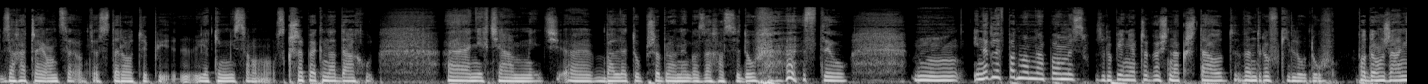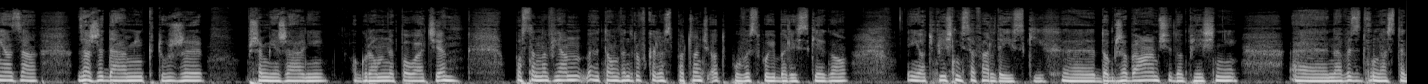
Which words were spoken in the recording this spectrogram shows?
zahaczające o te stereotypy, jakimi są skrzypek na dachu. E, Nie chciałam mieć e, baletu przebranego za hasydów z tyłu. Mm, I nagle wpadłam na pomysł zrobienia czegoś na kształt wędrówki ludów. Podążania za, za Żydami, którzy przemierzali ogromne połacie. Postanowiłam e, tą wędrówkę rozpocząć od Półwyspu Iberyjskiego i od pieśni sefardyjskich. E, Dogrzebałam się do pieśni e, nawet z XII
